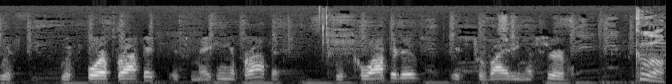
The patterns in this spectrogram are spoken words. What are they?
with with for-profit, it's making a profit. With cooperatives, it's providing a service. Cool.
